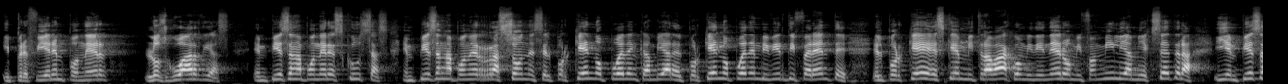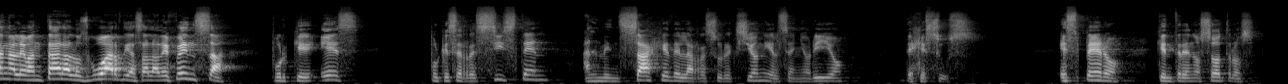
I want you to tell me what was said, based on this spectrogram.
Y prefieren poner los guardias, empiezan a poner excusas, empiezan a poner razones, el por qué no pueden cambiar, el por qué no pueden vivir diferente, el por qué es que mi trabajo, mi dinero, mi familia, mi etcétera, y empiezan a levantar a los guardias, a la defensa, porque es porque se resisten al mensaje de la resurrección y el señorío de Jesús. Espero que entre nosotros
